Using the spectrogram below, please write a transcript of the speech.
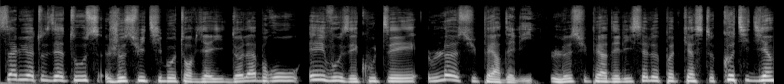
Salut à toutes et à tous, je suis Thibaut Tourvieille de La Broue et vous écoutez le Super Daily. Le Super Daily, c'est le podcast quotidien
